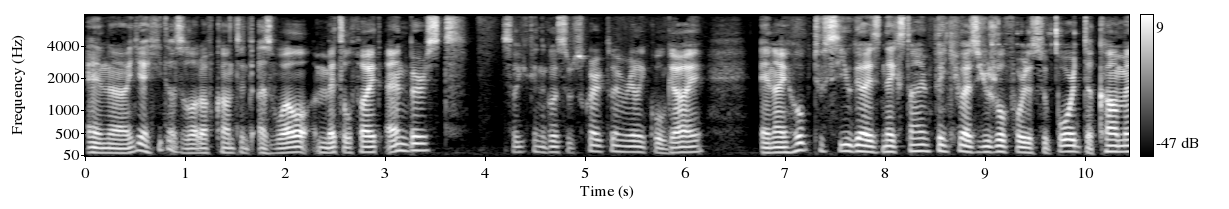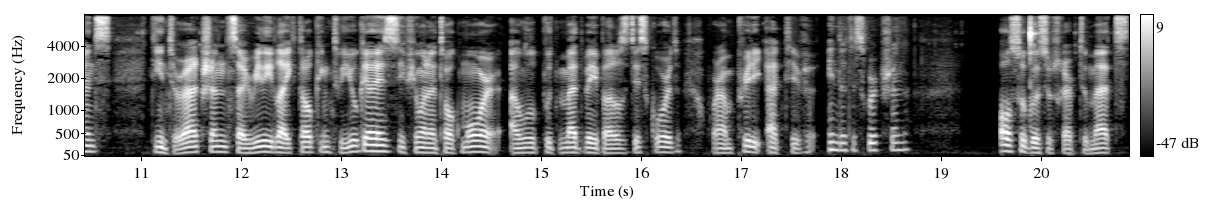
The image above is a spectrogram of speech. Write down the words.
And uh, yeah, he does a lot of content as well, Metal Fight and Burst. So you can go subscribe to him, really cool guy. And I hope to see you guys next time. Thank you as usual for the support, the comments, the interactions. I really like talking to you guys. If you want to talk more, I will put Mad Bey Battles Discord, where I'm pretty active in the description. Also go subscribe to Matt,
